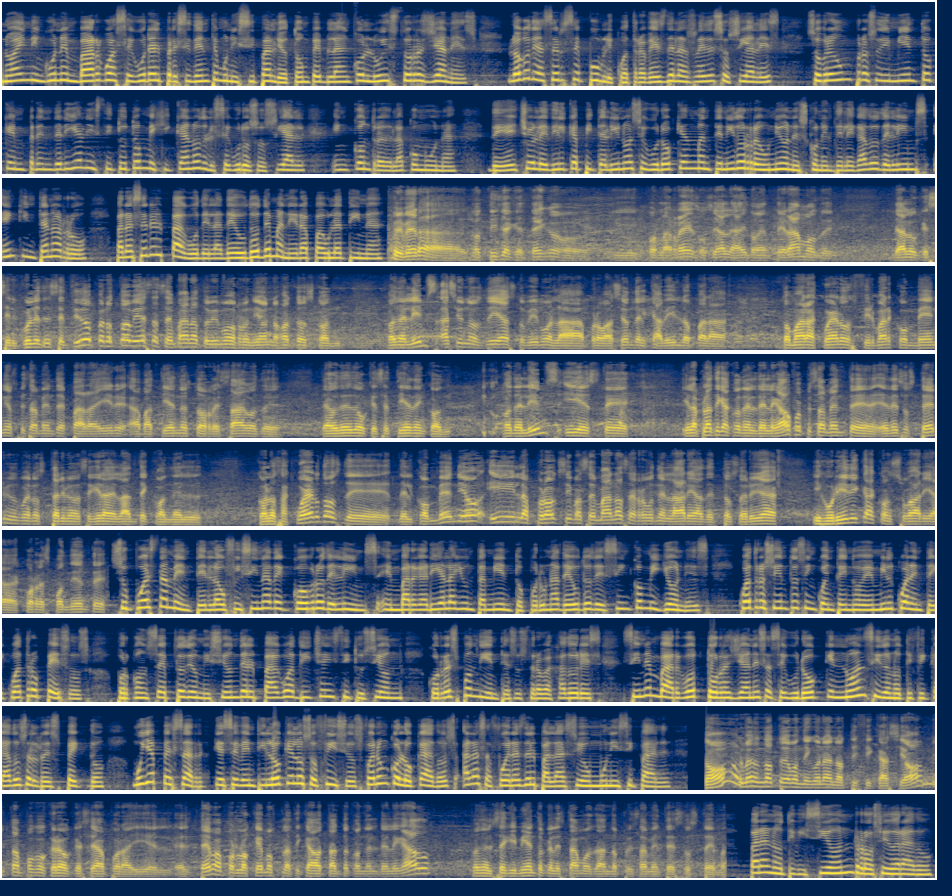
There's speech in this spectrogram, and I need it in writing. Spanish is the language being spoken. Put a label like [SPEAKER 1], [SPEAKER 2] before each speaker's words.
[SPEAKER 1] No hay ningún embargo, asegura el presidente municipal de Otompe Blanco, Luis Torres Llanes, luego de hacerse público a través de las redes sociales sobre un procedimiento que emprendería el Instituto Mexicano del Seguro Social en contra de la comuna. De hecho, el edil capitalino aseguró que han mantenido reuniones con el delegado del IMSS en Quintana Roo para hacer el pago del adeudo de manera paulatina.
[SPEAKER 2] Primera noticia que tengo por las redes sociales, ahí nos enteramos de de algo que circule en ese sentido, pero todavía esta semana tuvimos reunión nosotros con, con el IMSS. Hace unos días tuvimos la aprobación del Cabildo para tomar acuerdos, firmar convenios precisamente para ir abatiendo estos rezagos de, de que se tienen con, con el IMSS y este y la plática con el delegado fue precisamente en esos términos, buenos términos, seguir adelante con el con los acuerdos de, del convenio. Y la próxima semana se reúne el área de tesorería y jurídica con su área correspondiente.
[SPEAKER 1] Supuestamente, la oficina de cobro del IMSS embargaría al ayuntamiento por una deuda de 5 millones 459 mil 44 pesos por concepto de omisión del pago a dicha institución correspondiente a sus trabajadores. Sin embargo, Torres Llanes aseguró que no han sido notificados al respecto, muy a pesar que se ventiló que los oficios fueron colocados a las afueras del Palacio Municipal.
[SPEAKER 2] No, al menos no tenemos ninguna notificación y tampoco creo que sea por ahí el, tema, por lo que hemos platicado tanto con el delegado, con el seguimiento que le estamos dando precisamente a estos temas.
[SPEAKER 1] Para Notivisión, Rosy Dorado.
